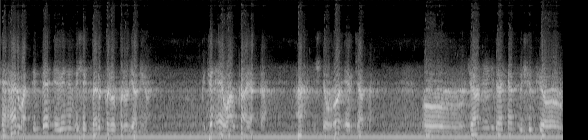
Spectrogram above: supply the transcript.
seher vaktinde evinin ışıkları pırıl pırıl yanıyor. Bütün ev halkı ayakta. Hah işte o, o ev canlı. O camiye giderken ışık yok.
